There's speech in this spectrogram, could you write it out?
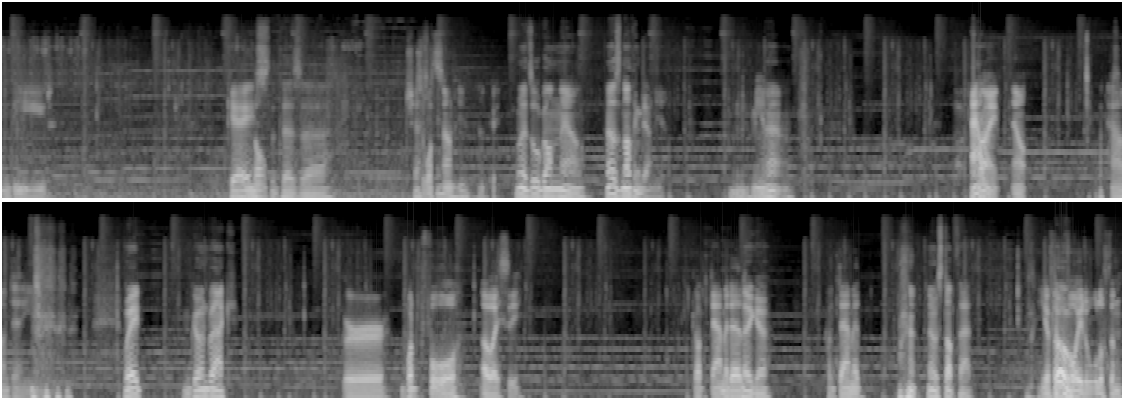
Indeed. Okay, No. so there's a chest. So what's here? down here? Okay. Well, it's all gone now. There's nothing down here. Mm, Yeah. No. Ow. Right now. How dare you? Wait, I'm going back. Grr. What for? Oh, I see. God damn it, Ed. There you go. God damn it. No, stop that. You have to Oh. avoid all of them.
